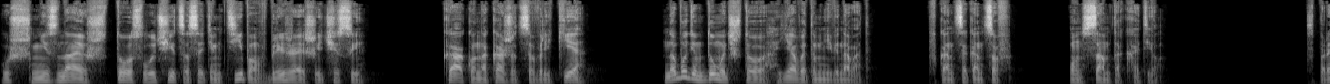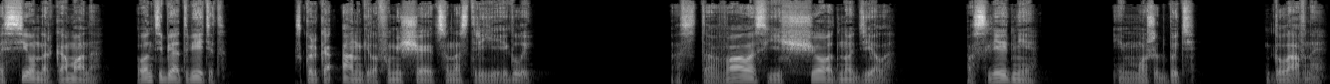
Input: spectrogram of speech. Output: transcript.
«Уж не знаю, что случится с этим типом в ближайшие часы. Как он окажется в реке, но будем думать, что я в этом не виноват. В конце концов, он сам так хотел». Спроси у наркомана, он тебе ответит, сколько ангелов умещается на острие иглы. Оставалось еще одно дело. Последнее и, может быть, главное.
